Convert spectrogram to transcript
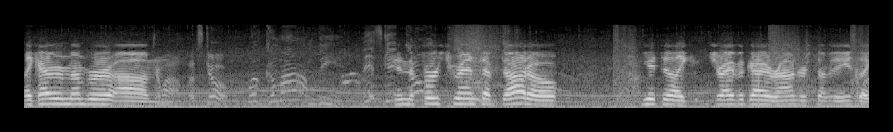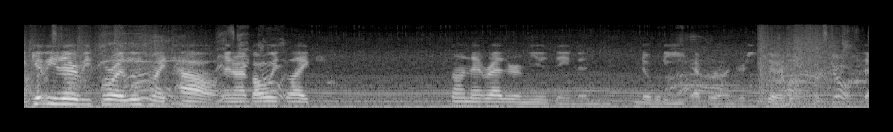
Like I remember, um, Come on, let's go. Well, come on, then. Let's get in the going. first Grand Theft Auto, you had to like drive a guy around or something. He's like, "Get me there before I lose my towel," and I've always like found that rather amusing, and nobody ever understood. On, let's go. So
